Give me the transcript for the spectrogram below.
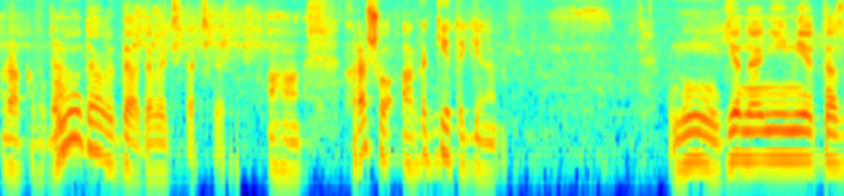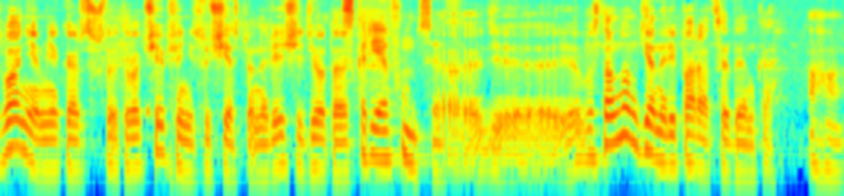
раков, да? Ну да, да, давайте так скажем. Ага, хорошо. А какие это гены? Ну, гены, они имеют название, мне кажется, что это вообще все несущественно. Речь идет о... Скорее о функциях. Э, в основном гены репарации ДНК. Ага.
